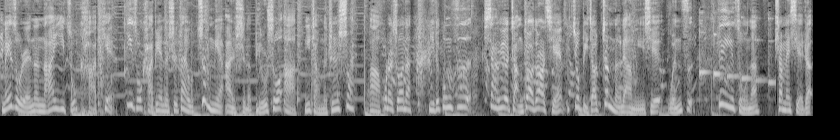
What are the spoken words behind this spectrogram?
每组人呢拿一组卡片，一组卡片呢是带有正面暗示的，比如说啊，你长得真帅啊，或者说呢，你的工资下个月涨多少多少钱，就比较正能量的一些文字。另一组呢上面写着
